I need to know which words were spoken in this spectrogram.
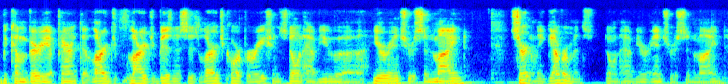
become very apparent that large large businesses, large corporations don't have you uh, your interests in mind. Certainly, governments don't have your interests in mind,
